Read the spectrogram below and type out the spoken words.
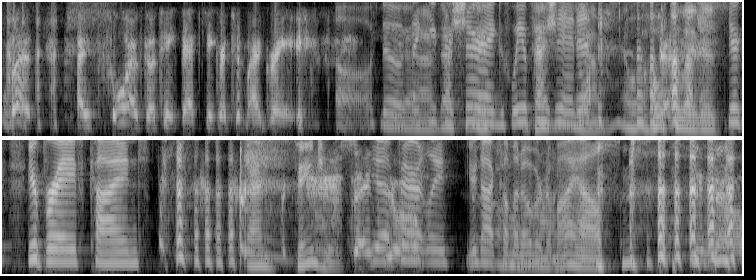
but I swore I was going to take that secret to my grave. oh no. Yeah, thank you for that's- sharing. we thank- appreciate it. yeah. Oh, hopefully there's You're, you're brave, kind. and dangerous. Thank Yeah, you. all. apparently. You're not coming Oh, over to my. my house. No.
